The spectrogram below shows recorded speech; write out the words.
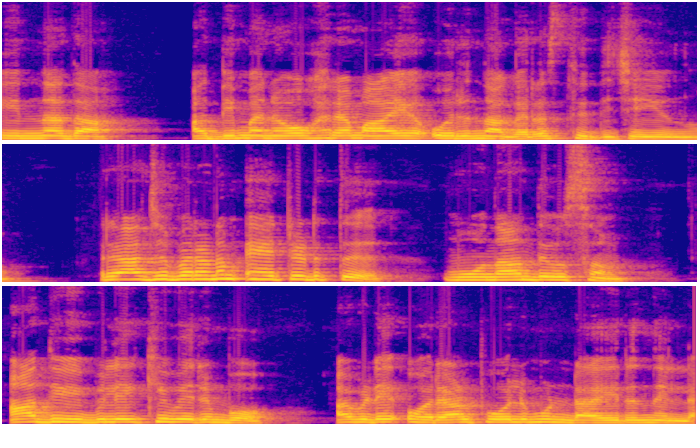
ഇന്നതാ അതിമനോഹരമായ ഒരു നഗരം സ്ഥിതി ചെയ്യുന്നു. രാജഭരണം ഏറ്റെടുത്ത് മൂന്നാം ദിവസം ആ ദ്വീപിലേക്ക് വരുമ്പോൾ അവിടെ ഒരാൾ പോലും ഉണ്ടായിരുന്നില്ല.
